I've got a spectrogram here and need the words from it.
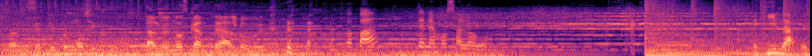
Entonces el tipo es músico. Tal vez nos cante algo, güey. Papá, tenemos al lobo. Tequila is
